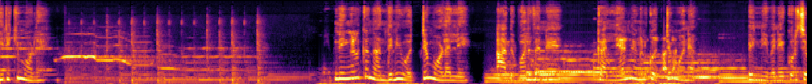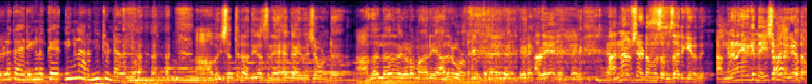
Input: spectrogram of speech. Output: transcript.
ഇരിക്കും മോളെ. നിങ്ങൾക്ക് നന്ദിനി ഒറ്റ മോളല്ലേ? അതുപോലെ തന്നെ കല്യാൺ ഞങ്ങൾക്ക് ഒറ്റ മോനാ. പിന്നെ ഇവനെ കുറിച്ചുള്ള കാര്യങ്ങളൊക്കെ നിങ്ങൾ അറിഞ്ഞിട്ടുണ്ടാവല്ലോ. ആവശ്യത്തിലധികം സ്നേഹം കൈവശമുണ്ട്. അതല്ലാതെ നിങ്ങളുടെ മകന് യാതൊരു കുഴപ്പമില്ല അതെ. അനാവശ്യമായിട്ടൊന്നും സംസാരിക്കരുത്. അങ്ങനെയാണെങ്കിൽ എനിക്ക് ദേഷ്യം വരും കേട്ടോ.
